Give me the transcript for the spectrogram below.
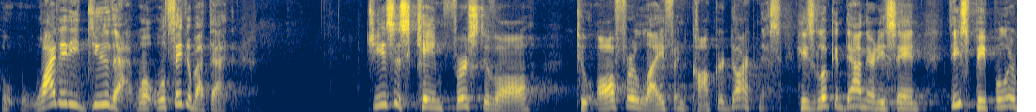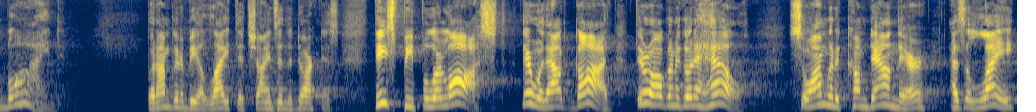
Why did he do that? Well, we'll think about that. Jesus came, first of all, to offer life and conquer darkness. He's looking down there and he's saying, These people are blind, but I'm going to be a light that shines in the darkness. These people are lost. They're without God. They're all going to go to hell. So I'm going to come down there as a light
